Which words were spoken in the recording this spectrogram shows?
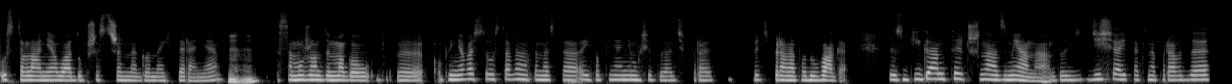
ustalania ładu przestrzennego na ich terenie. Mhm. Samorządy mogą e, opiniować tę ustawę, natomiast ta ich opinia nie musi być, być brana pod uwagę. To jest gigantyczna zmiana. Do dzisiaj tak naprawdę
